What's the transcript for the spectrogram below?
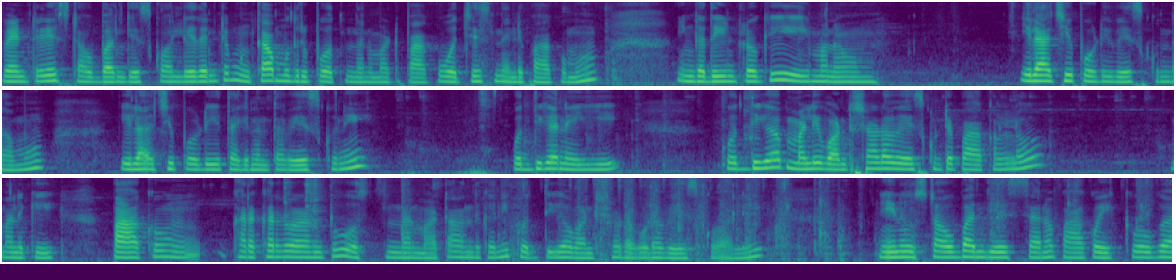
వెంటనే స్టవ్ బంద్ చేసుకోవాలి. లేదంటే ఇంకా ముదిరిపోతుంది అనమాట పాకం. వచ్చేసిందండి పాకము. ఇంకా దీంట్లోకి మనం ఇలాచీ పొడి వేసుకుందాము. ఇలాచీ పొడి తగినంత వేసుకుని కొద్దిగా నెయ్యి కొద్దిగా మళ్ళీ వంటశాడ వేసుకుంటే పాకంలో మనకి పాకం కరకర అంటూ వస్తుందన్నమాట. అందుకని కొద్దిగా వంట కూడా వేసుకోవాలి. నేను స్టవ్ బంద్ చేస్తాను పాకం ఎక్కువగా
